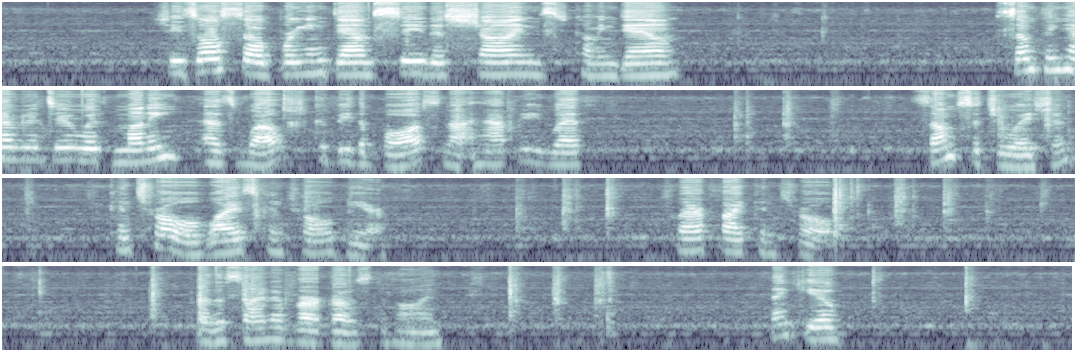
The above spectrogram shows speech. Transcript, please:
she's also bringing down, see this shines coming down. Something having to do with money as well. She could be the boss, not happy with some situation. Control. Why is control here? Clarify control. For the sign of Virgos, Divine. Thank you.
